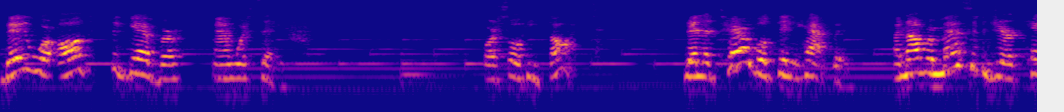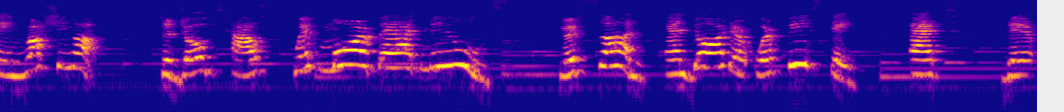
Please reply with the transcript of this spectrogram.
They were all together and were safe. Or so he thought. Then a terrible thing happened. Another messenger came rushing up to Job's house with more bad news. Your son and daughter were feasting at their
